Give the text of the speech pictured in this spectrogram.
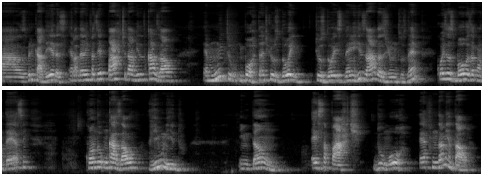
as brincadeiras elas devem fazer parte da vida do casal. É muito importante que os dois que os dois deem risadas juntos, né? Coisas boas acontecem quando um casal ri unido. Então, essa parte do humor é fundamental.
